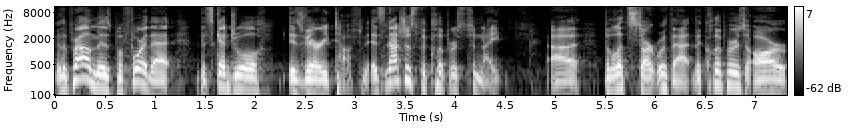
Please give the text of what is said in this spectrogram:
The problem is, before that, the schedule is very tough. It's not just the Clippers tonight, uh, but let's start with that. The Clippers are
